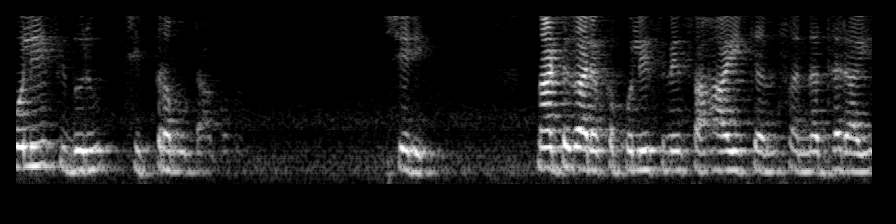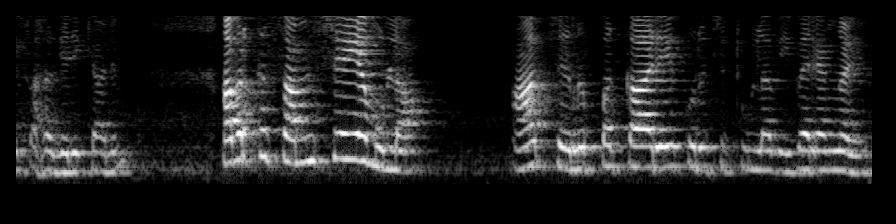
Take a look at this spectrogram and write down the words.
പോലീസ് ഇതൊരു ചിത്രമുണ്ടാക്കുന്നു. ശരി. നാട്ടുകാരൊക്കെ പോലീസിനെ സഹായിക്കാൻ സന്നദ്ധരായി സഹകരിക്കാനും അവർക്ക് സംശയമുള്ള ആ ചെറുപ്പക്കാരെ കുറിച്ചിട്ടുള്ള വിവരങ്ങൾ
